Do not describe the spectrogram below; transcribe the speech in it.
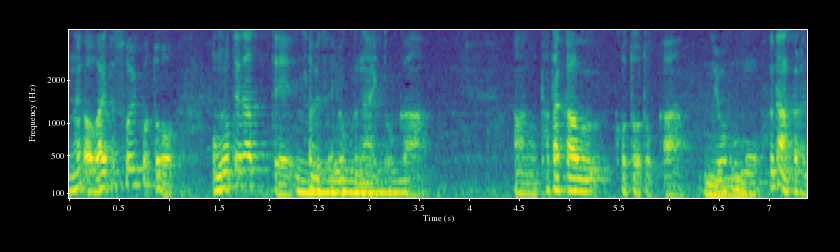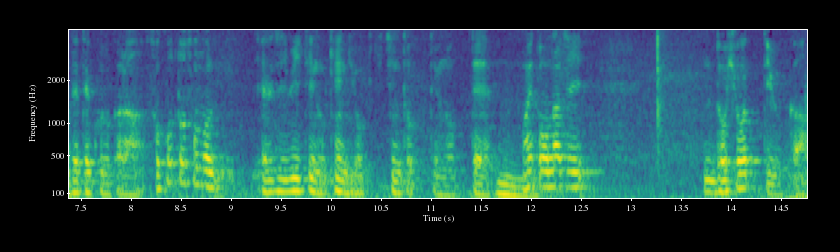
なんか割とそういうことを表立って差別は良くないとか、あの戦うこととか情報も普段から出てくるからそことその LGBT の権利をきちんとっていうのってうん。割と同じ土俵っていうか、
